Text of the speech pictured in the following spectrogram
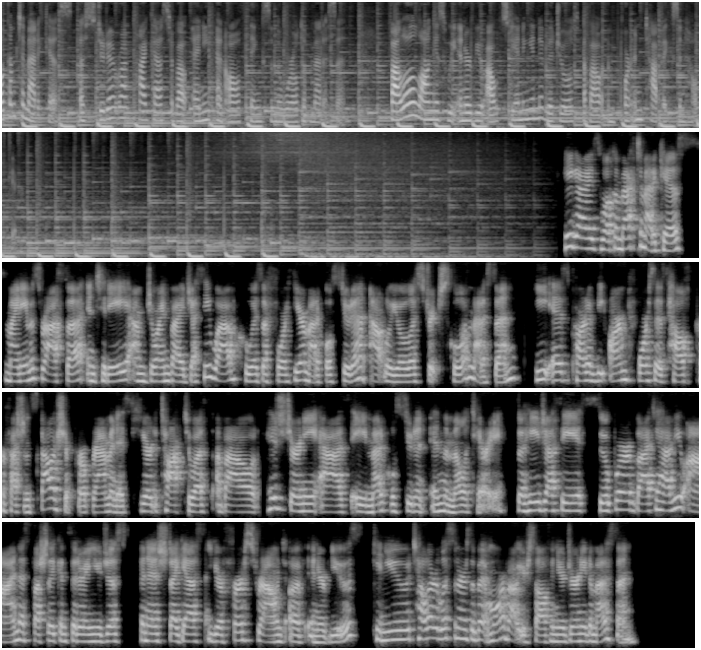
Welcome to Medicus, a student run podcast about any and all things in the world of medicine. Follow along as we interview outstanding individuals about important topics in healthcare. Hey guys, welcome back to Medicus. My name is Rasa, and today I'm joined by Jesse Webb, who is a fourth year medical student at Loyola Stritch School of Medicine. He is part of the Armed Forces Health Profession Scholarship Program and is here to talk to us about his journey as a medical student in the military. So, hey, Jesse, super glad to have you on, especially considering you just finished, I guess, your first round of interviews. Can you tell our listeners a bit more about yourself and your journey to medicine?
